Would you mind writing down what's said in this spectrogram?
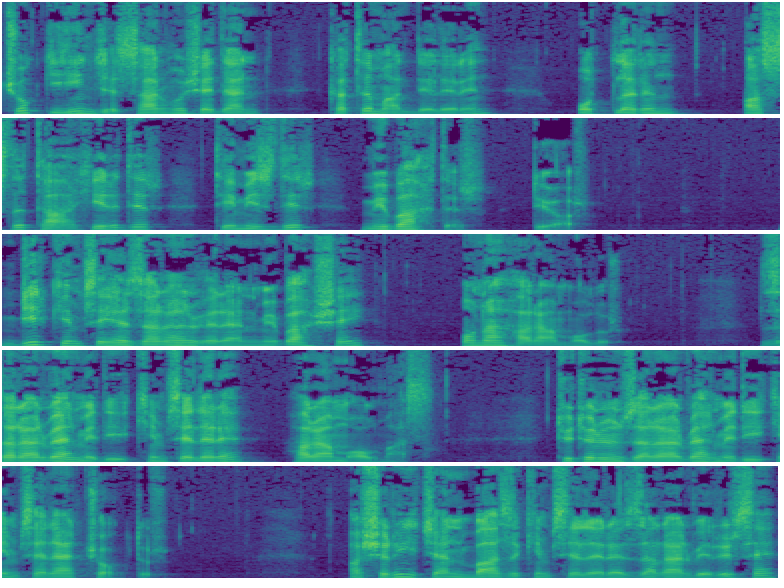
çok yiyince sarhoş eden katı maddelerin otların aslı tahirdir, temizdir, mübahtır diyor. Bir kimseye zarar veren mübah şey ona haram olur. Zarar vermediği kimselere haram olmaz. Tütünün zarar vermediği kimseler çoktur. Aşırı içen bazı kimselere zarar verirse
